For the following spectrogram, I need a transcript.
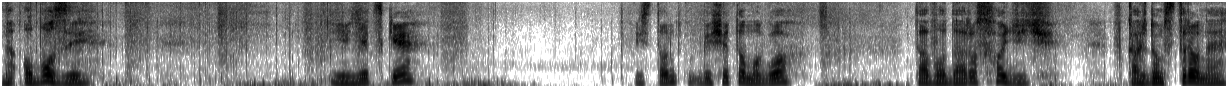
na obozy jenieckie i stąd by się to mogło ta woda rozchodzić w każdą stronę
